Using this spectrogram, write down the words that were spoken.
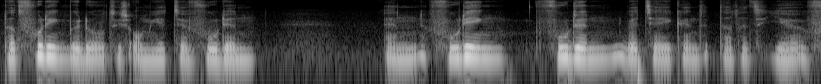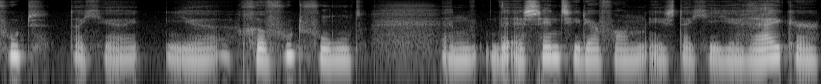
Dat voeding bedoeld is om je te voeden. En voeding Voeden betekent dat het je voedt, dat je je gevoed voelt. En de essentie daarvan is dat je je rijker,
